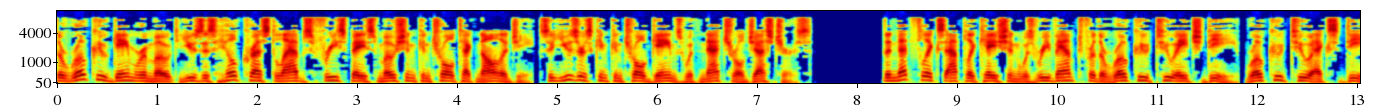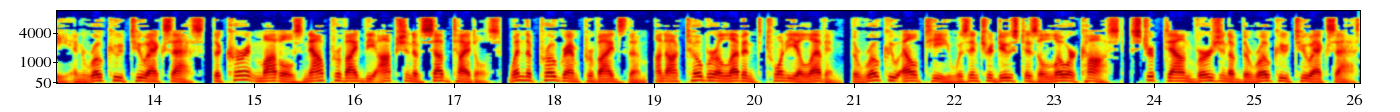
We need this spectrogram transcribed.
The Roku Game Remote uses Hillcrest Labs FreeSpace motion control technology, so users can control games with natural gestures. The Netflix application was revamped for the Roku 2 HD, Roku 2 XD, and Roku 2 XS. The current models now provide the option of subtitles, when the program provides them. On October 11, 2011, the Roku LT was introduced as a lower cost, stripped down version of the Roku 2 XS.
